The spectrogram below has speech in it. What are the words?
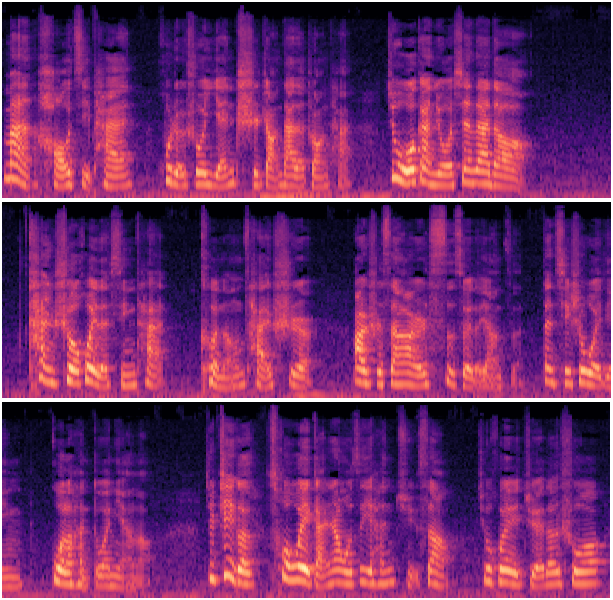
慢好几拍，或者说延迟长大的状态。就我感觉，我现在的看社会的心态，可能才是二十三、二十四岁的样子。但其实我已经过了很多年了。就这个错位感让我自己很沮丧，就会觉得说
